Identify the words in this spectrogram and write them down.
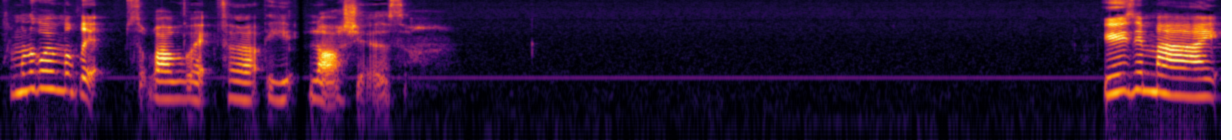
So I'm going to go in with lips while we wait for the lashes. Using my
